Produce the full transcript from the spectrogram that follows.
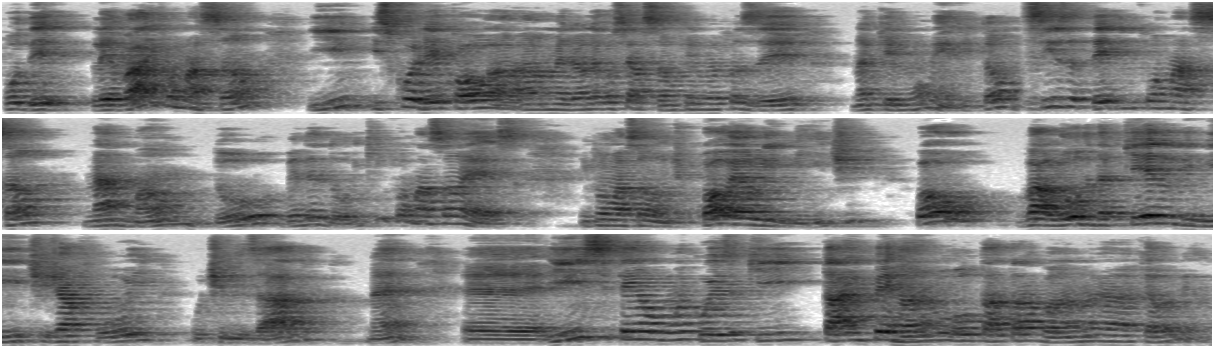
poder levar a informação e escolher qual a, a melhor negociação que ele vai fazer naquele momento. Então, precisa ter informação na mão do vendedor. E que informação é essa? Informação de qual é o limite, qual valor daquele limite já foi utilizado, né? É, e se tem alguma coisa que está emperrando ou está travando aquela venda.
